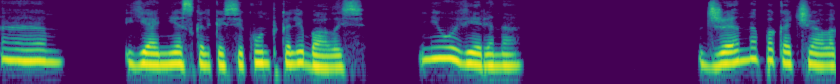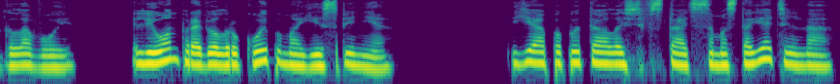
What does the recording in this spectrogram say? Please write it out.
«Эм...» Я несколько секунд колебалась. Не уверена. Дженна покачала головой. Леон провел рукой по моей спине. Я попыталась встать самостоятельно,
